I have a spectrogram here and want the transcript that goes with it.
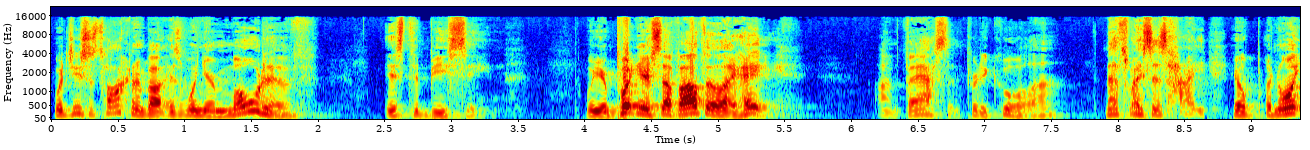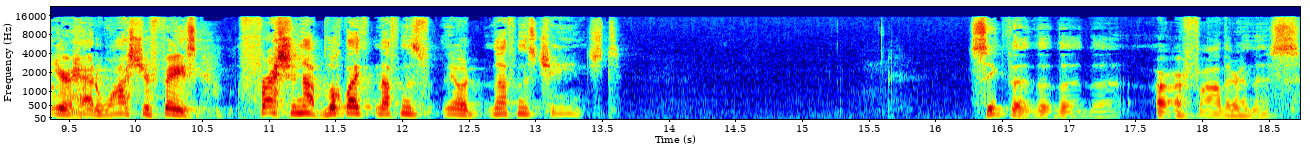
What Jesus is talking about is when your motive is to be seen. When you're putting yourself out there like, hey, I'm fasting. Pretty cool, huh? That's why he says, Hi, you know, anoint your head, wash your face, freshen up, look like nothing's, you know, nothing's changed. Seek the, the, the, the our, our, Father in this.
